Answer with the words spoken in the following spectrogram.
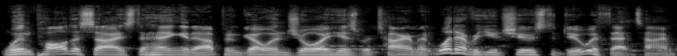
when Paul decides to hang it up and go enjoy his retirement, whatever you choose to do with that time,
